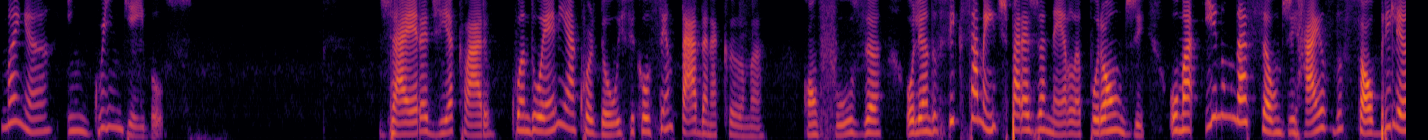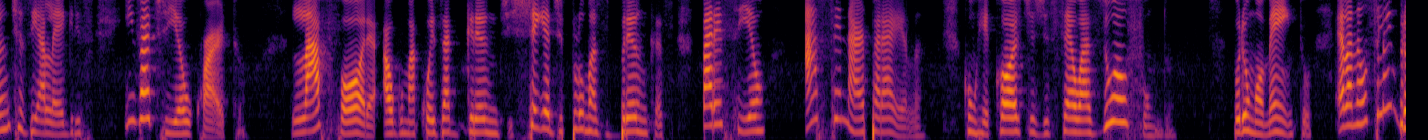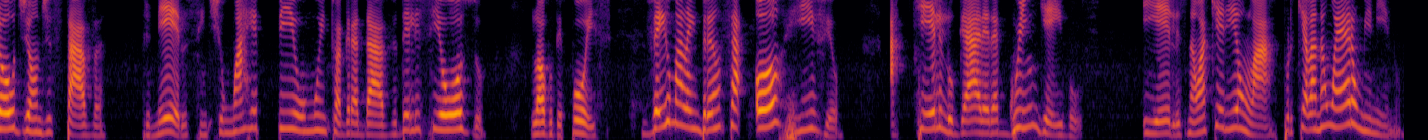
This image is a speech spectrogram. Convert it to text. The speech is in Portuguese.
Manhã em Green Gables. Já era dia claro quando Anne acordou e ficou sentada na cama, confusa, olhando fixamente para a janela por onde uma inundação de raios do sol brilhantes e alegres invadia o quarto. Lá fora, alguma coisa grande, cheia de plumas brancas, pareciam acenar para ela com recortes de céu azul ao fundo. Por um momento, ela não se lembrou de onde estava. Primeiro, sentiu um arrepio muito agradável, delicioso. Logo depois, veio uma lembrança horrível. Aquele lugar era Green Gables e eles não a queriam lá porque ela não era um menino.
